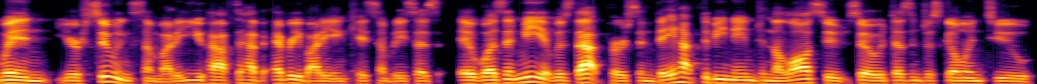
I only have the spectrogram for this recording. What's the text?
when you're suing somebody, you have to have everybody in case somebody says, it wasn't me, it was that person. They have to be named in the lawsuit so it doesn't just go into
